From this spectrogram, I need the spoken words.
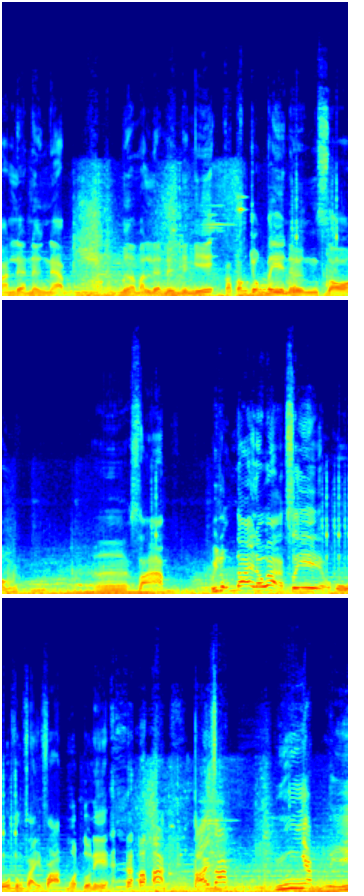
มันเหลือหนึ่งนะครับ เมื่อมันเหลือหนึ่งอย่างนี้ ก็ต้องโจมตีหนึ่งสองเอ่อสามวิล้มได้แล้ววะสี่โอ้โหสงสัยฟาดหมดตัวนี้ ตายซะงับนี่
